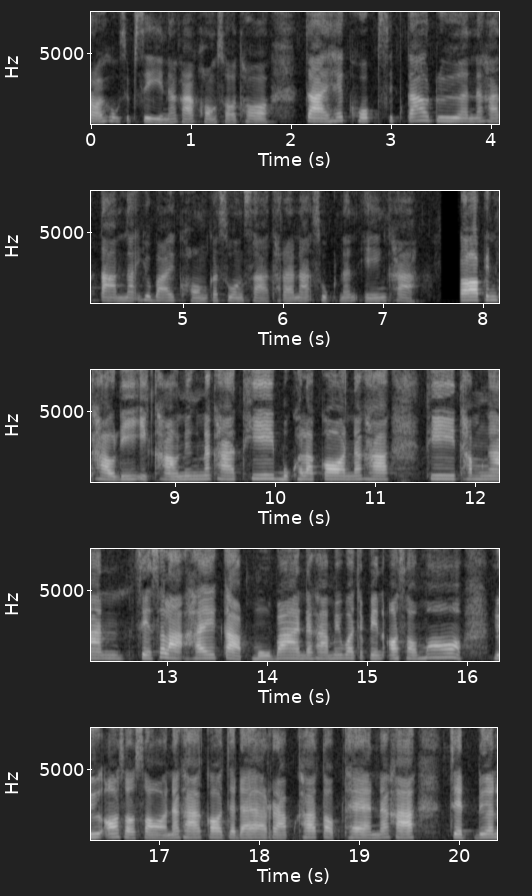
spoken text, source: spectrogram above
2564 นะคะของสอทอจ่ายให้ครบ 19 เดือนนะคะ ตามนโยบายของกระทรวงสาธารณสุขนั่นเองค่ะ ก็เป็นข่าวดีอีกข่าวหนึ่งนะคะ ที่บุคลากรนะคะ ที่ทำงานเสียสละให้กับหมู่บ้านนะคะ ไม่ว่าจะเป็นอสมอหรืออสสนะคะ ก็จะได้รับค่าตอบแทนนะคะ 7 เดือน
